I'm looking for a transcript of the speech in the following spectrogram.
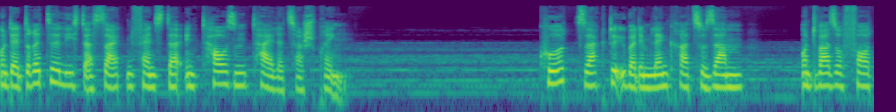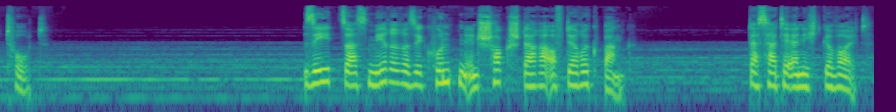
und der dritte ließ das Seitenfenster in tausend Teile zerspringen. Kurt sackte über dem Lenkrad zusammen und war sofort tot. Seth saß mehrere Sekunden in Schockstarre auf der Rückbank. Das hatte er nicht gewollt.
